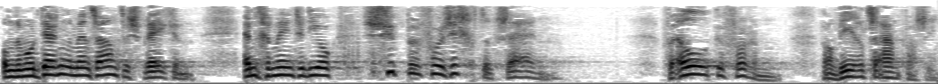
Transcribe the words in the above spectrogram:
om de moderne mens aan te spreken. En gemeenten die ook super voorzichtig zijn voor elke vorm van wereldse aanpassing.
